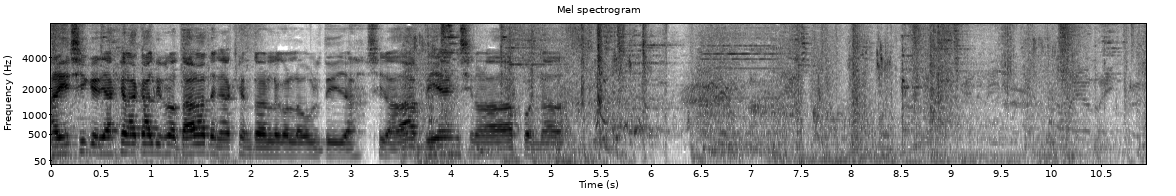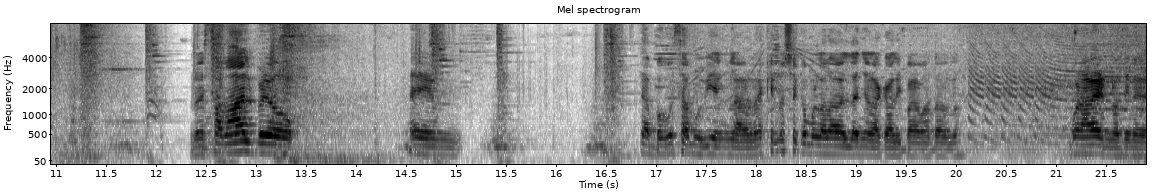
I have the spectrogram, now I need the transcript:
Ahí si querías que la Cali rotara tenías que entrarle con la ulti y ya. Si la das bien, si no la das pues nada. No está mal, pero... em, tampoco está muy bien. La verdad es que no sé cómo le ha dado el daño a la Cali para matarlo. Bueno, a ver, no tiene...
